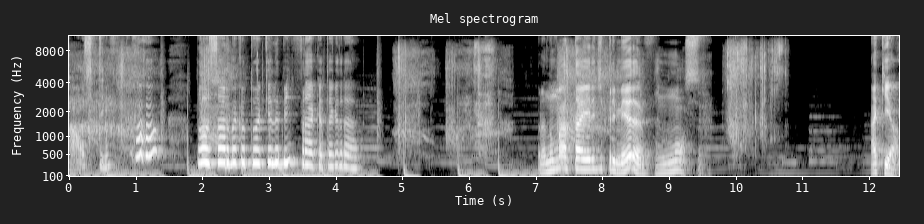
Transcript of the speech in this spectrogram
Nossa, tem... Nossa, a arma que eu tô aqui é bem fraca, tá, galera? Pra não matar ele de primeira. Nossa. Aqui, ó.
